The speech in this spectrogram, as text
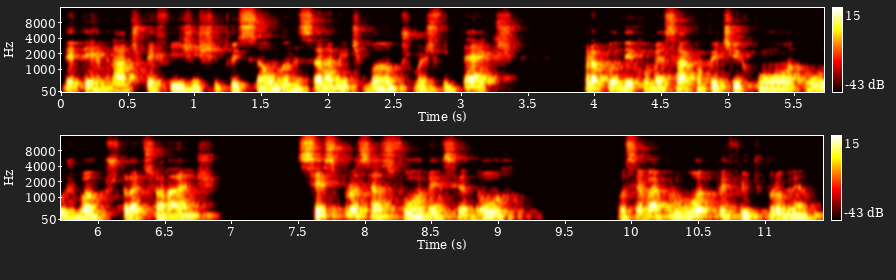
determinados perfis de instituição, não necessariamente bancos, mas fintechs, para poder começar a competir com os bancos tradicionais. Se esse processo for vencedor, você vai para um outro perfil de problema.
